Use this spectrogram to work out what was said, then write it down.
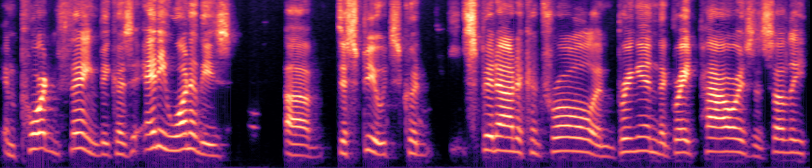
important thing because any one of these uh, disputes could spin out of control and bring in the great powers, and suddenly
